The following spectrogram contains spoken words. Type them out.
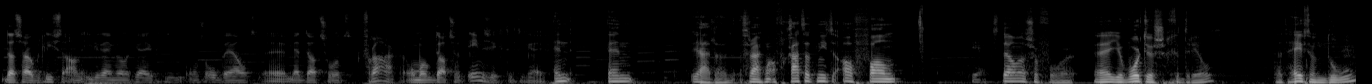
dat zou ik het liefst aan iedereen willen geven die ons opbelt eh, met dat soort vragen. Om ook dat soort inzichten te geven. En ja, dan vraag ik me af, gaat dat niet af van... Ja, ik stel me zo voor, je wordt dus gedrild. Dat heeft een doel.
